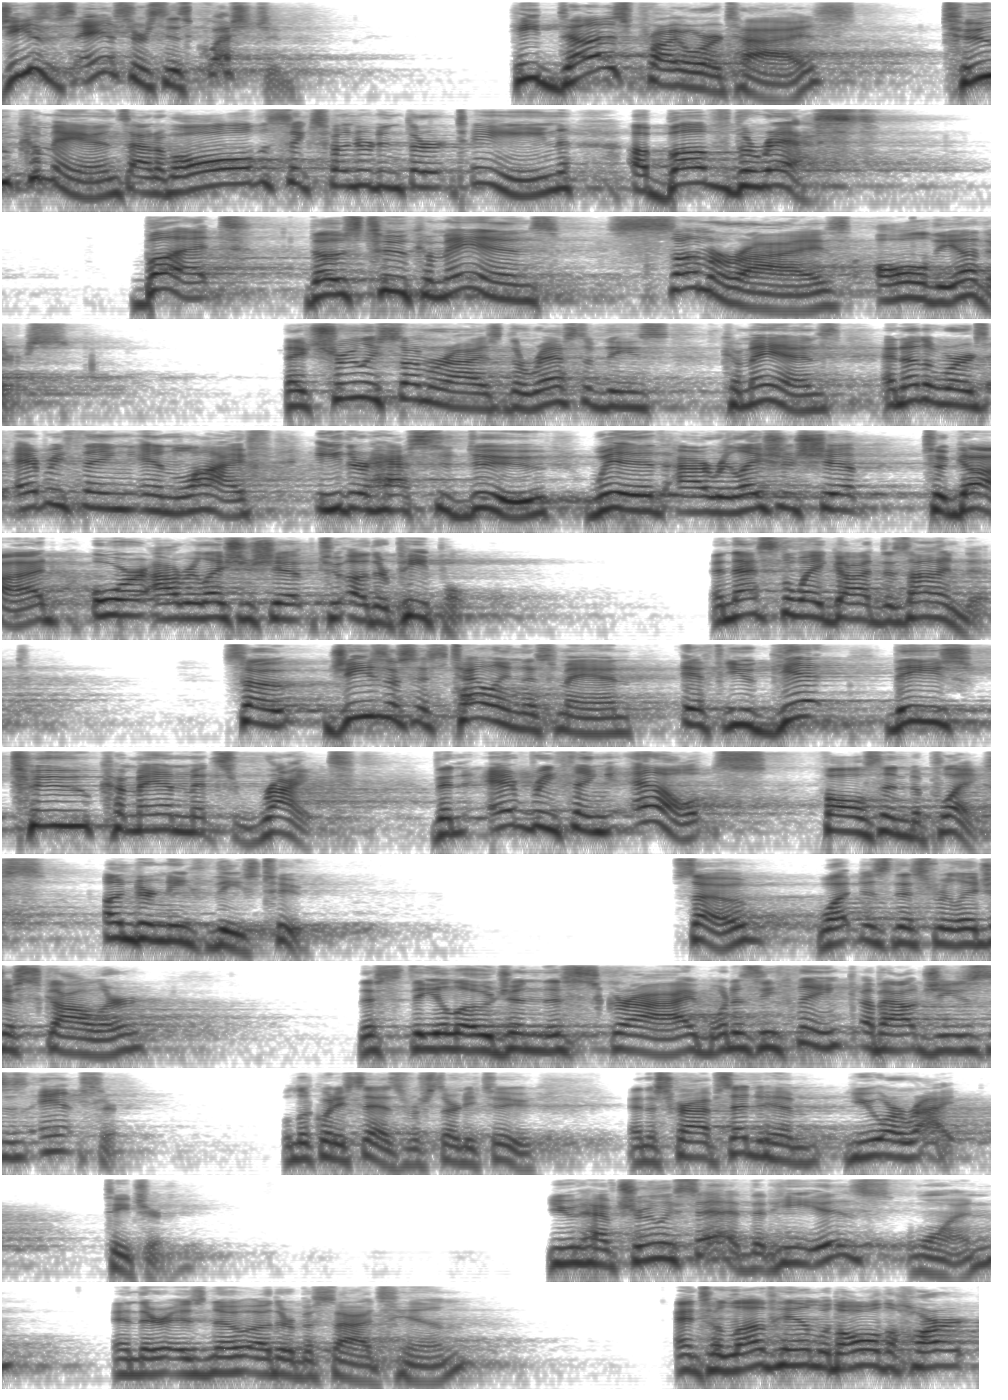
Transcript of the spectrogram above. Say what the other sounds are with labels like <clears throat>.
Jesus answers his question. He does prioritize two commands out of all the 613 above the rest. But those two commands summarize all the others. They truly summarize the rest of these commands. In other words, everything in life either has to do with our relationship to God or our relationship to other people. And that's the way God designed it. So Jesus is telling this man if you get these two commandments right, then everything else falls into place underneath these two. So, what does this religious scholar, this theologian, this scribe, what does he think about Jesus' answer? Well, look what he says, verse 32. And the scribe said to him, You are right, teacher. You have truly said that he is one, and there is no other besides him. And to love him with all the heart,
